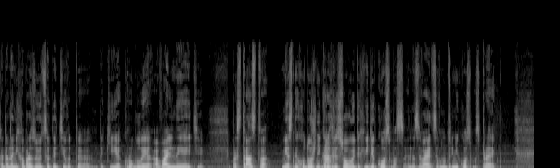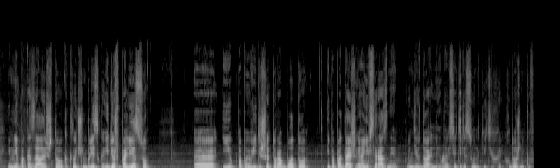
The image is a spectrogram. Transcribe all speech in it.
когда на них образуются вот эти вот э, такие круглые овальные эти пространства, местные художники да. разрисовывают их в виде космоса. И называется внутренний космос проект. И мне показалось, что как-то очень близко. Идешь по лесу э, и видишь эту работу и попадаешь, и они все разные, индивидуальные, да, все эти рисунки этих художников.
